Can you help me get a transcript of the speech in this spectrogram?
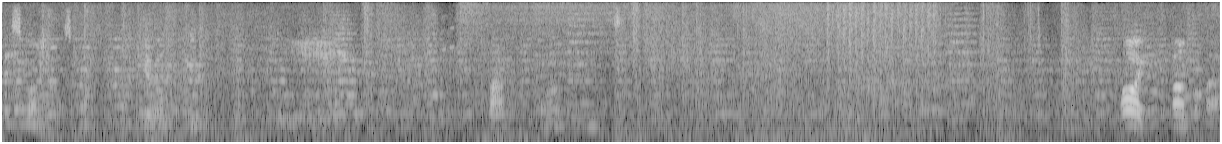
This one. Go. Oi, vamos maar.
